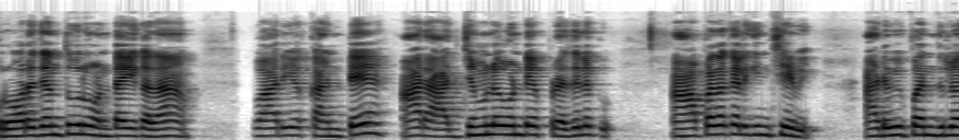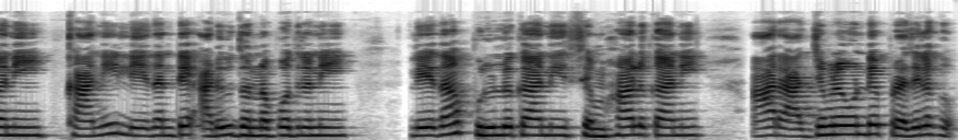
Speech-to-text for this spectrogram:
క్రూర జంతువులు ఉంటాయి కదా. వారి యొక్క అంటే ఆ రాజ్యంలో ఉండే ప్రజలకు ఆపద కలిగించేవి. అడవి పందులని కానీ లేదంటే అడవి దున్నపోతులని లేదా పులులు కానీ సింహాలు కానీ ఆ రాజ్యంలో ఉండే ప్రజలకు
